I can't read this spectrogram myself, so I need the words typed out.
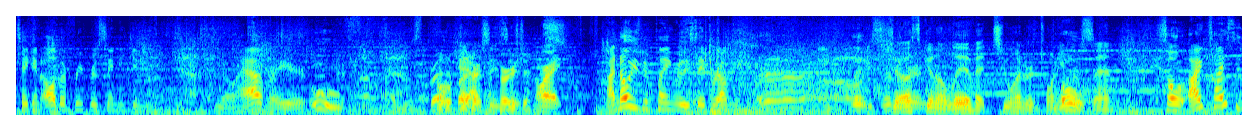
taking all the free percent he can, you know, have right here. Ooh. And he's bread and Okay, butter conversions. All right. I know he's been playing really safe around. Uh, He's just gonna live at 220%. Oh. So Ike Tyson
